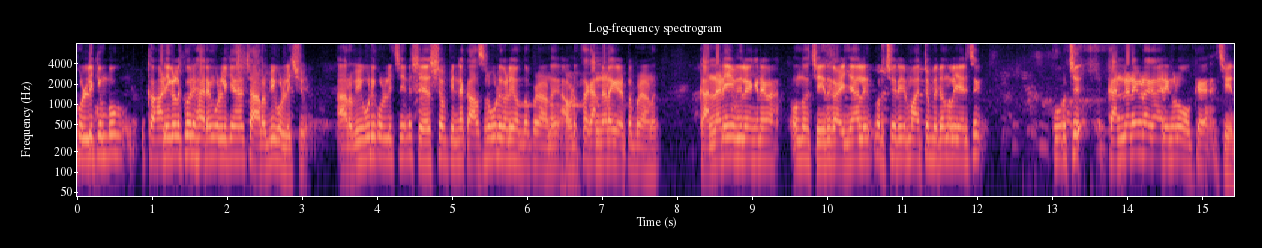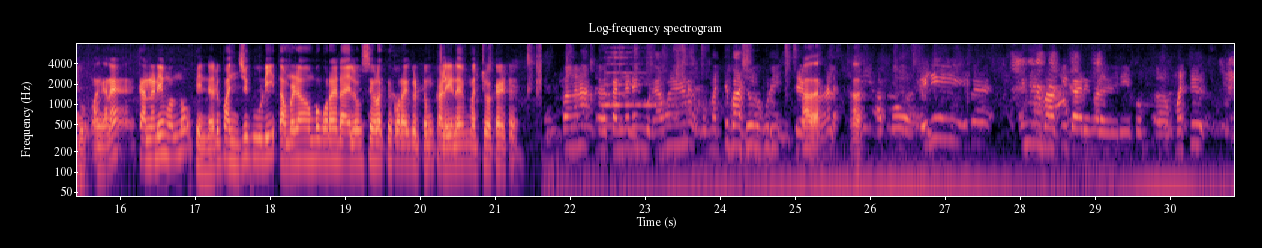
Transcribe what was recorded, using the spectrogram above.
കൊള്ളിക്കുമ്പോൾ കാണികൾക്ക് ഒരു ഹരം കൊള്ളിക്കാന്ന് വെച്ചാൽ അറബി കൊള്ളിച്ചു. അറബി കൂടി കൊള്ളിച്ചതിന് ശേഷം പിന്നെ കാസർഗോഡ് കളി വന്നപ്പോഴാണ് അവിടുത്തെ കന്നഡ കേട്ടപ്പോഴാണ്. കന്നഡയും ഇതിലെങ്ങനെ ഒന്ന് ചെയ്ത് കഴിഞ്ഞാൽ കുറച്ച് ചെറിയൊരു മാറ്റം വരുമെന്നുള്ള വിചാരിച്ച് കുറച്ച് കന്നഡയുടെ കാര്യങ്ങളും ഒക്കെ ചെയ്തു. അങ്ങനെ കന്നഡയും വന്നു. പിന്നെ ഒരു പഞ്ച് കൂടി തമിഴാകുമ്പോൾ കുറെ ഡയലോഗ്സുകളൊക്കെ കുറെ കിട്ടും കളിയുടെ മറ്റുമൊക്കെ ആയിട്ട്. മറ്റ് ഭാഷകൾ കൂടി അതെ അതെ. എങ്ങനെയാ ബാക്കി കാര്യങ്ങൾ ഇനിയിപ്പം മറ്റ്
